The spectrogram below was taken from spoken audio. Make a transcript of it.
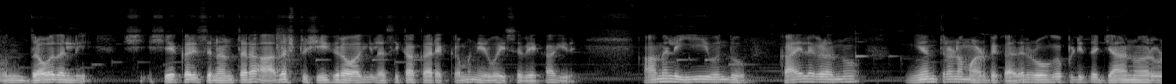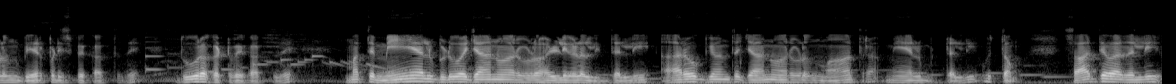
ಒಂದು ದ್ರವದಲ್ಲಿ ಶೇಖರಿಸಿದ ನಂತರ ಆದಷ್ಟು ಶೀಘ್ರವಾಗಿ ಲಸಿಕಾ ಕಾರ್ಯಕ್ರಮ ನಿರ್ವಹಿಸಬೇಕಾಗಿದೆ. ಆಮೇಲೆ ಈ ಒಂದು ಕಾಯಿಲೆಗಳನ್ನು ನಿಯಂತ್ರಣ ಮಾಡಬೇಕಾದರೆ ರೋಗಪೀಡಿತ ಜಾನುವಾರುಗಳನ್ನು ಬೇರ್ಪಡಿಸಬೇಕಾಗ್ತದೆ, ದೂರ ಕಟ್ಟಬೇಕಾಗ್ತದೆ. ಮತ್ತು ಮೇಯಲು ಬಿಡುವ ಜಾನುವಾರುಗಳು ಹಳ್ಳಿಗಳಲ್ಲಿದ್ದಲ್ಲಿ ಆರೋಗ್ಯವಂತ ಜಾನುವಾರುಗಳನ್ನು ಮಾತ್ರ ಮೇಯಲು ಬಿಟ್ಟಲ್ಲಿ ಉತ್ತಮ. ಸಾಧ್ಯವಾದಲ್ಲಿ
